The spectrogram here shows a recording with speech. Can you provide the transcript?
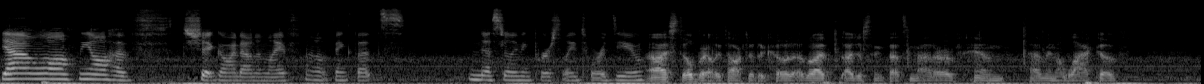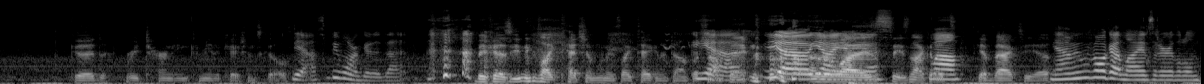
Yeah, well, we all have shit going down in life. I don't think that's necessarily anything personally towards you. And I still barely talk to Dakota, but I, I just think that's a matter of him having a lack of good returning communication skills. Yeah, some people aren't good at that. Because you need to like catch him when he's like taking a dump or Yeah. something. Yeah, yeah, yeah, Otherwise, he's not gonna Well- get back to you. yeah, I mean, we've all got lives that are a little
